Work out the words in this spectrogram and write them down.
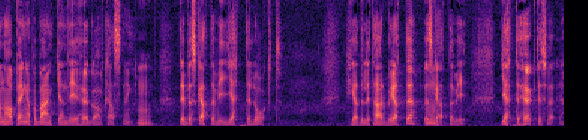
Man har pengar på banken, det är hög avkastning. Mm. Det beskattar vi jättelågt. Hederligt arbete beskattar vi jättehögt i Sverige.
